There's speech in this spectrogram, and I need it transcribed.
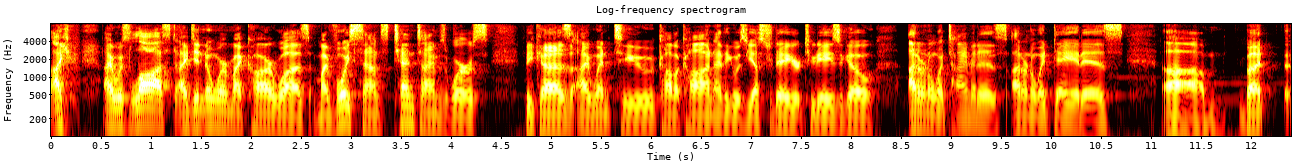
I I was lost. I didn't know where my car was. My voice sounds ten times worse because I went to Comic Con. I think it was yesterday or two days ago. I don't know what time it is. I don't know what day it is. Um, but uh,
